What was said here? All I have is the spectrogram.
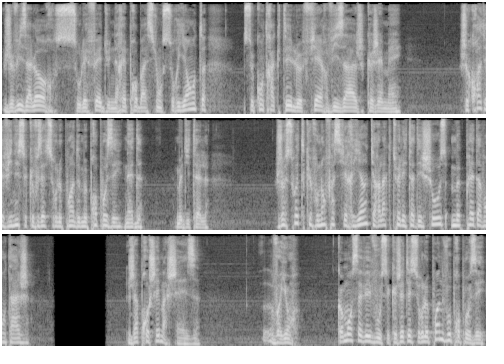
Je vis alors, sous l'effet d'une réprobation souriante, se contracter le fier visage que j'aimais. Je crois deviner ce que vous êtes sur le point de me proposer, Ned, me dit-elle. Je souhaite que vous n'en fassiez rien car l'actuel état des choses me plaît davantage. J'approchai ma chaise. Voyons, comment savez-vous ce que j'étais sur le point de vous proposer?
